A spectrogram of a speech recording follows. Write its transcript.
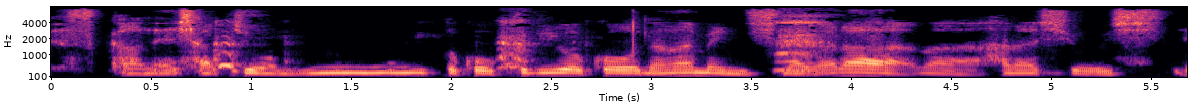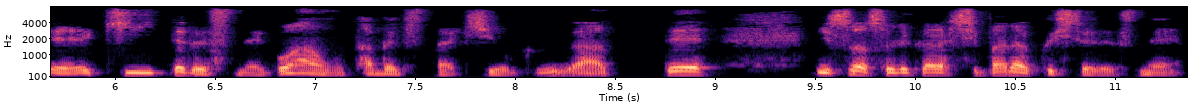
ですかね、社長、うんとこう首をこう斜めにしながら、まあ話をし、えー、聞いてですね、ご飯を食べてた記憶があって、実はそれからしばらくしてですね、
